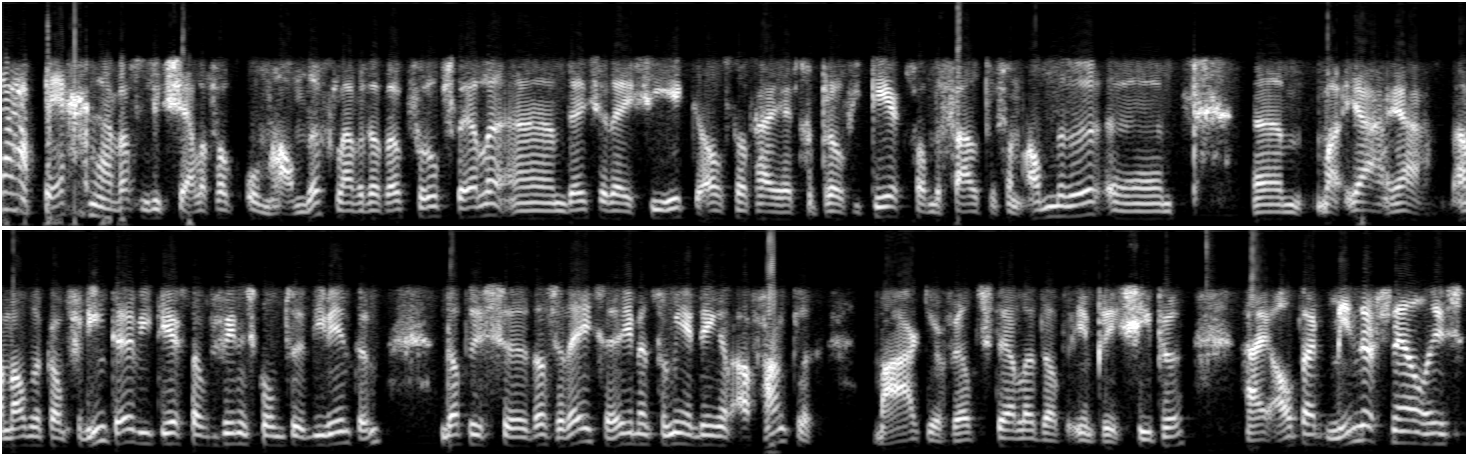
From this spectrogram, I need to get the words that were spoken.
Ja, pech. Hij was natuurlijk zelf ook onhandig. Laten we dat ook voorop stellen. Ehm, deze race zie ik als dat hij heeft geprofiteerd van de fouten van anderen. Ehm, um, maar ja, ja, aan de andere kant verdient. Hè. Wie het eerst over de finish komt, die wint hem. Dat is, uh, dat is race. Je bent van meer dingen afhankelijk. Maar ik durf wel te stellen dat in principe hij altijd minder snel is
